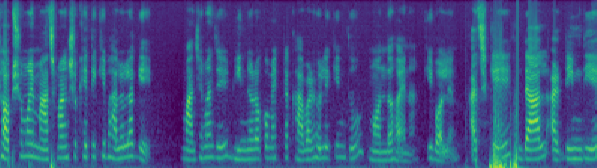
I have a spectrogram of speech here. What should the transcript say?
সবসময় মাছ, মাংস খেতে কি ভালো লাগে? মাঝে মাঝে ভিন্ন রকম একটা খাবার হলে কিন্তু মন্দ হয় না, কি বলেন? আজকে ডাল আর ডিম দিয়ে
